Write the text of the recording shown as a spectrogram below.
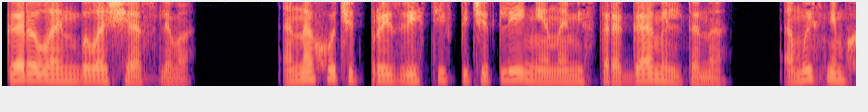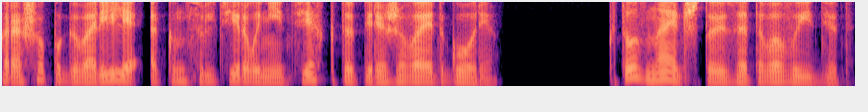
Кэролайн была счастлива. Она хочет произвести впечатление на мистера Гамильтона, а мы с ним хорошо поговорили о консультировании тех, кто переживает горе. Кто знает, что из этого выйдет.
